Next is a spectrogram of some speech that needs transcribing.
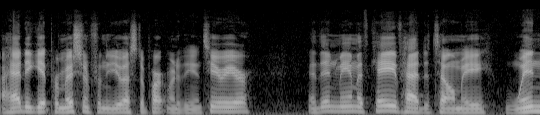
I had to get permission from the U.S. Department of the Interior. And then Mammoth Cave had to tell me when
